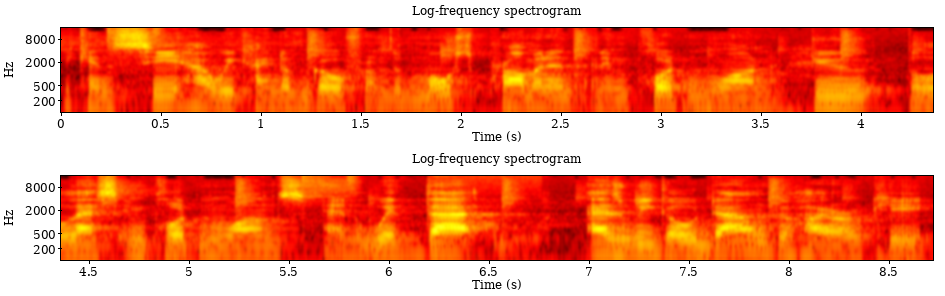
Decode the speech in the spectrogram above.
you can see how we kind of go from the most prominent and important one to the less important ones. And with that, as we go down the hierarchy,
